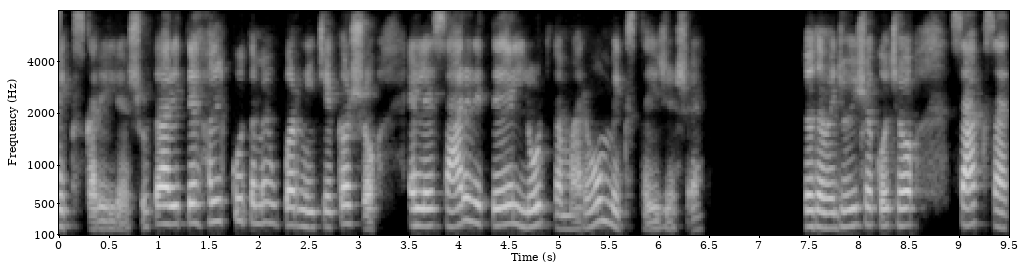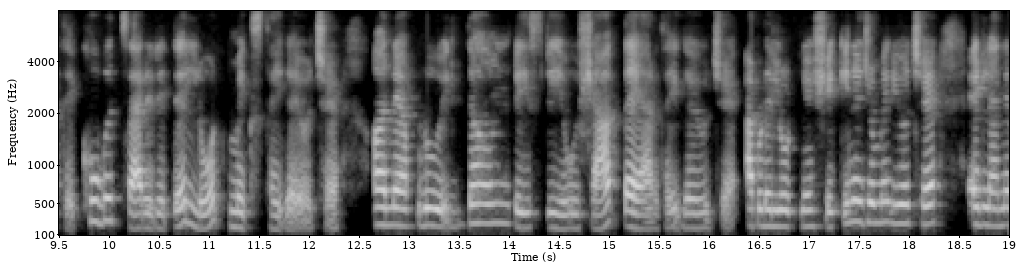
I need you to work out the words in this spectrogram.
મિક્સ કરી લેશું. તો આ રીતે હલકું તમે ઉપર નીચે કરશો એટલે સારી રીતે લોટ તમારો મિક્સ થઈ જશે. તો તમે જોઈ શકો છો, શાક સાથે ખૂબ જ સારી રીતે લોટ મિક્સ થઈ ગયો છે. અને આપણું એકદમ ટેસ્ટી એવું શાક તૈયાર થઈ ગયું છે. આપણે લોટને શેકીને જ ઉમેર્યો છે, એટલે આને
